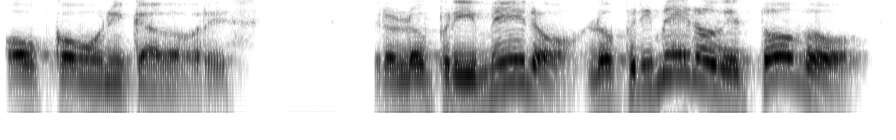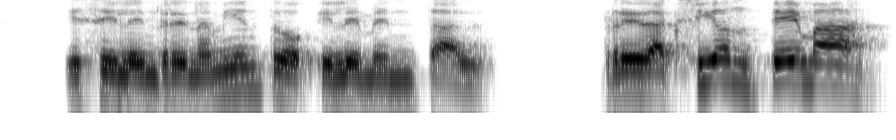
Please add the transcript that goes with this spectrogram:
o comunicadores. Pero lo primero, lo primero de todo es el entrenamiento elemental. Redacción, tema,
